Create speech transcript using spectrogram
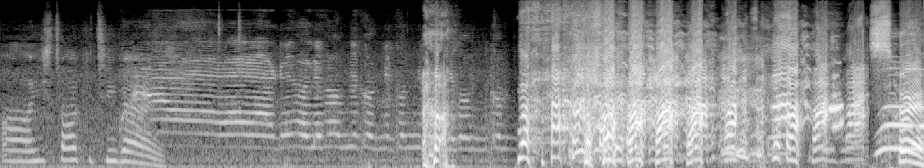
Oh, he's talking to you guys. sir,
